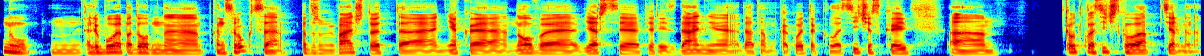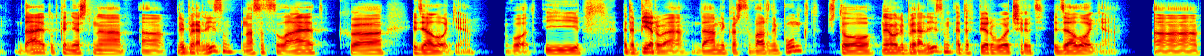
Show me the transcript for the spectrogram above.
ну, любая подобная конструкция подразумевает, что это некая новая версия переиздания, да, там, какой-то классической э, какого-то классического термина. Да, и тут, конечно, а, либерализм нас отсылает к идеологии. Вот. И это первое, да, мне кажется, важный пункт, что неолиберализм — это в первую очередь идеология. А,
